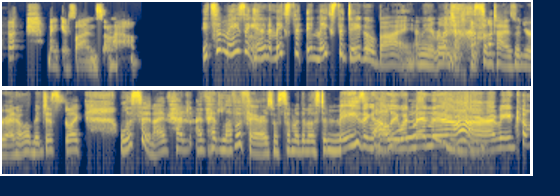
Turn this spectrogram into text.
make it fun somehow. It's amazing, and it makes the it makes the day go by. I mean, it really does sometimes when you're at home. It just like, listen, I've had I've had love affairs with some of the most amazing Hollywood oh. men there are. I mean, come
